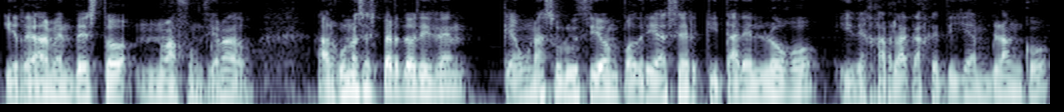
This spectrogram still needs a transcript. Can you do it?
y realmente esto no ha funcionado. Algunos expertos dicen que una solución podría ser quitar el logo y dejar la cajetilla en blanco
